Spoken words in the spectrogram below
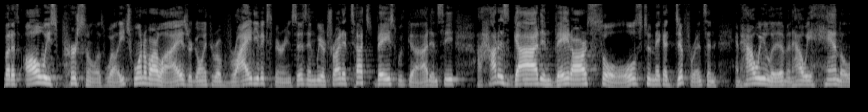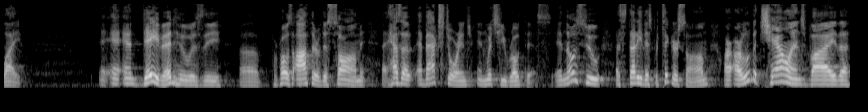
but it's always personal as well. Each one of our lives are going through a variety of experiences, and we are trying to touch base with God and see how does God invade our souls to make a difference in, in how we live and how we handle life. And, David, who is the uh, proposed author of this psalm, has a, a backstory in, in, which he wrote this. And those who uh, study this particular psalm are, are, a little bit challenged by the,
